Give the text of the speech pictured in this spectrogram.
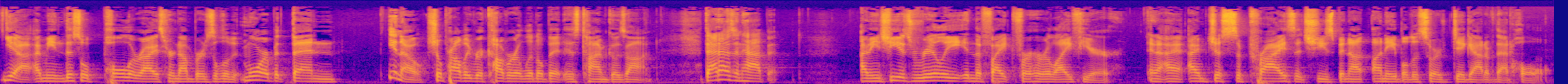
yeah, I mean, this will polarize her numbers a little bit more, but then, you know, she'll probably recover a little bit as time goes on. That hasn't happened. I mean, she is really in the fight for her life here. And I, am just surprised that she's been un- unable to sort of dig out of that hole.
